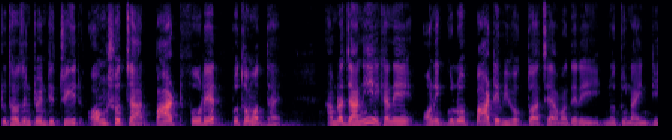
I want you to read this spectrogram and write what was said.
two thousand twenty থ্রির অংশ চার, পার্ট ফোরের প্রথম অধ্যায়। আমরা জানি এখানে অনেকগুলো পার্টে বিভক্ত আছে আমাদের এই নতুন আইনটি।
